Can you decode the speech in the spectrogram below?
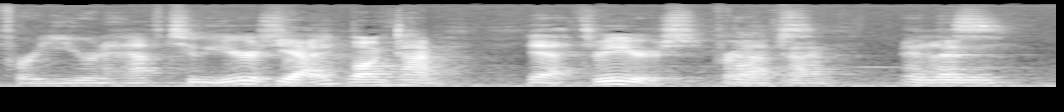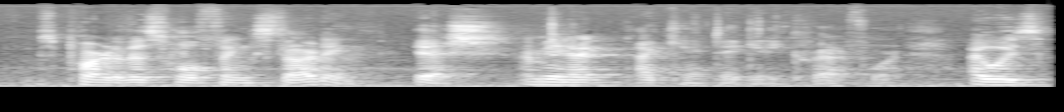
for a year and a half, two years, yeah, right? long time. Yeah, three years, Long perhaps. time. And Yes. then was part of this whole thing starting ish. I mean, I, I can't take any credit for it. I was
